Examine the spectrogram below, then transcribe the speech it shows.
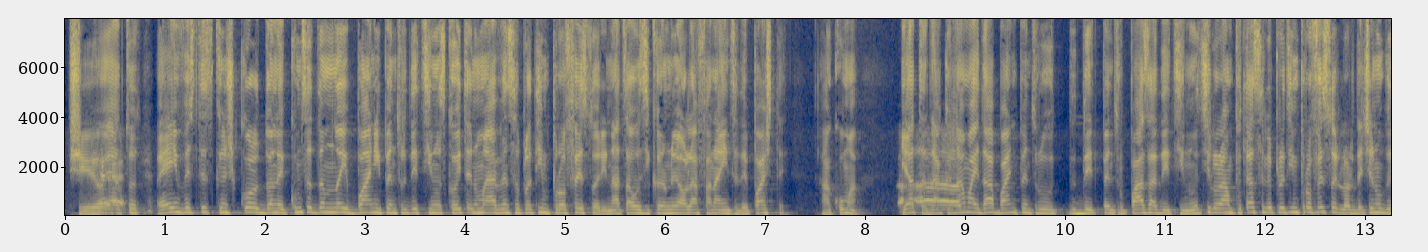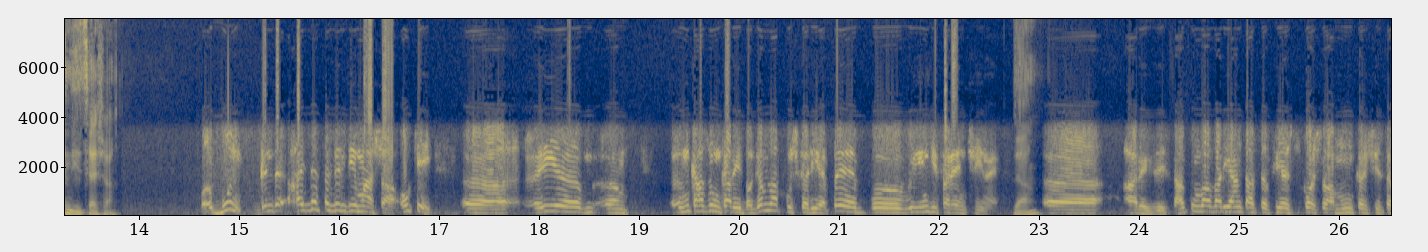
Și ăia, tot, ăia investesc în școli, doamne, cum să dăm noi banii pentru deținuți? Că uite, nu mai avem să plătim profesorii. N-ați auzit că nu iau la înainte de Paște? Acum? Iată, dacă n-am mai dat bani pentru, de, pentru paza deținuților, am putea să le plătim profesorilor. De ce nu gândiți așa? Bă, Bun, gânde, haideți să gândim așa, ok. Uh, îi, uh, uh, în cazul în care îi băgăm la pușcărie pe uh, indiferent cine, Da. uh, ar exista cumva varianta să fie scoși la muncă și să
